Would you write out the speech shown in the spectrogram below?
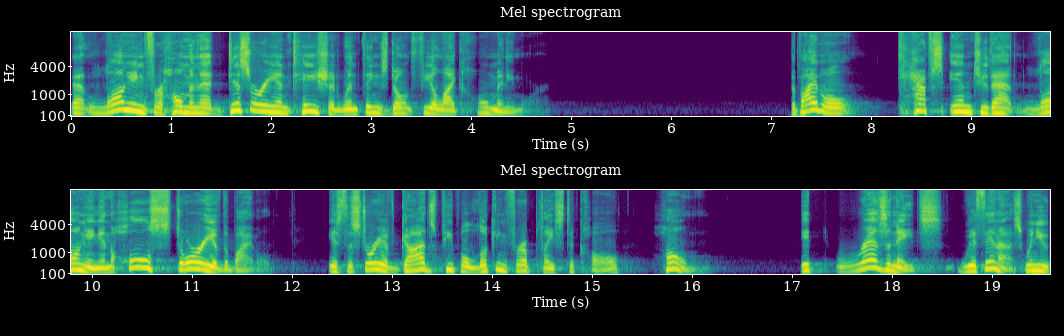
that longing for home and that disorientation when things don't feel like home anymore. The Bible taps into that longing, and the whole story of the Bible is the story of God's people looking for a place to call home it resonates within us. When you,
